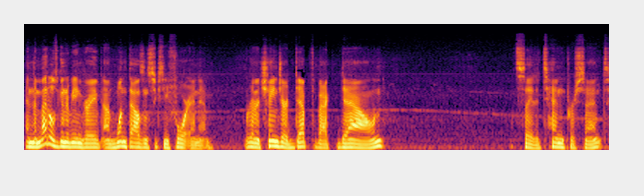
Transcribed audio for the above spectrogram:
and the metal is gonna be engraved on 1064 nm. We're gonna change our depth back down, let's say to 10%,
